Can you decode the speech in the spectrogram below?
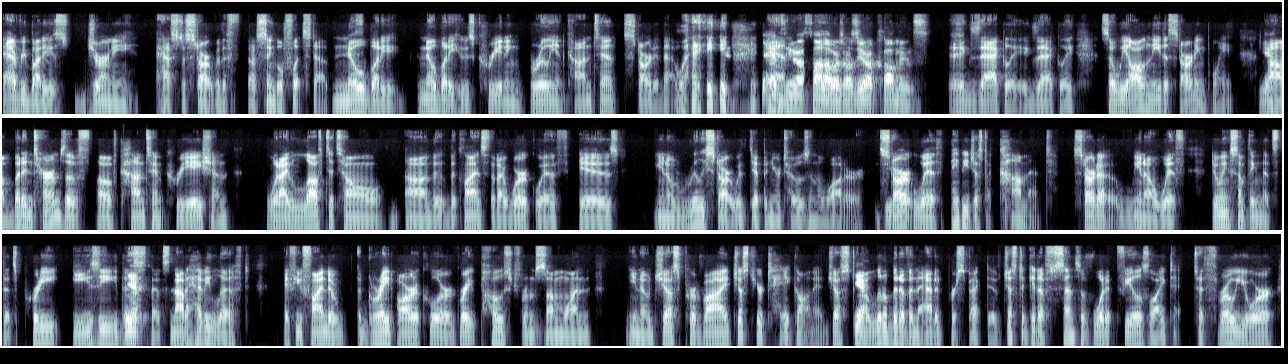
everybody's journey has to start with a, a single footstep. Yes. Nobody, nobody who's creating brilliant content started that way. they had zero followers or zero comments. Exactly, exactly. So we all need a starting point. Yeah. Um, but in terms of of content creation, what I love to tell uh, the the clients that I work with is, you know, really start with dipping your toes in the water. Start yeah. with maybe just a comment. Start a you know with doing something that's that's pretty easy that's yeah. that's not a heavy lift if you find a, a great article or a great post from someone you know just provide just your take on it just yeah. a little bit of an added perspective just to get a sense of what it feels like to to throw your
